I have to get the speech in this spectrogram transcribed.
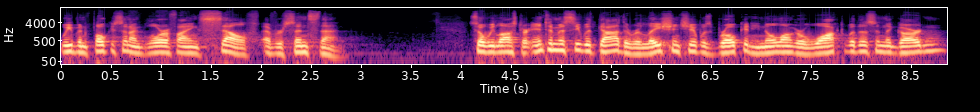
We've been focusing on glorifying self ever since then. So, we lost our intimacy with God. The relationship was broken. He no longer walked with us in the garden.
